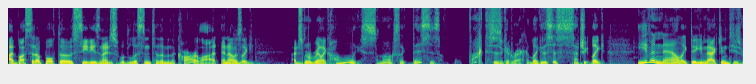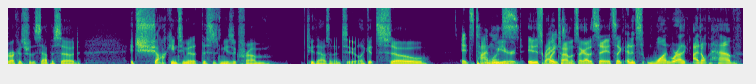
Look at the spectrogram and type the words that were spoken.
I busted up both those CDs and I just would listen to them in the car a lot. And I was like, mm-hmm. I just remember being like, holy smokes, like this is fuck, this is a good record. Like this is such a like even now, like digging back into these records for this episode, it's shocking to me that this is music from 2002. Like it's so It's timeless. weird. It is right? quite timeless. I got to say, it's like, and it's one where like I don't have,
